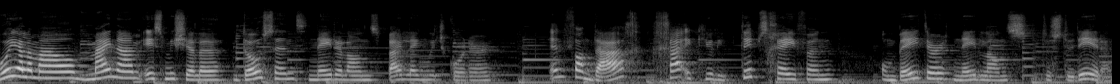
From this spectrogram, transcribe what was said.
Hoi allemaal, mijn naam is Michelle, docent Nederlands bij Language Corner. En vandaag ga ik jullie tips geven om beter Nederlands te studeren.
